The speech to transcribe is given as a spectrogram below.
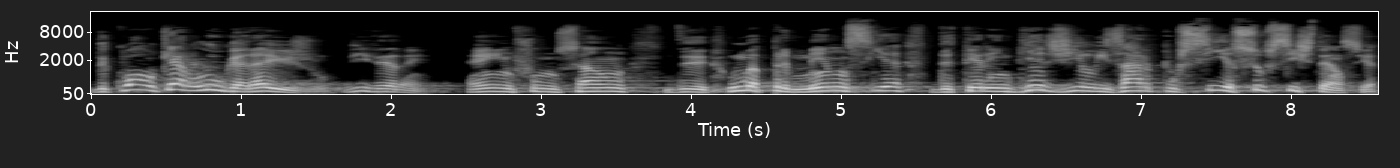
de qualquer lugarejo viverem em função de uma premência de terem de agilizar por si a subsistência.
